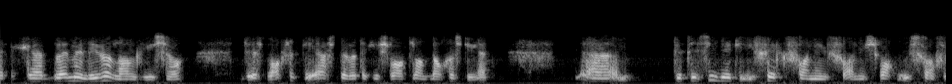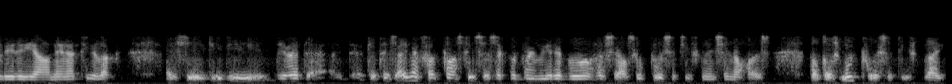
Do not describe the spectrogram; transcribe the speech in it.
Ek uh, bly my liewe lank hierso. Dit is nog die eerste wat ek in Swartland nog gesien het ehm uh, dit is nie die effek van die van die swak oesval verlede jaar nie natuurlik. Is die die die die wat dit is eintlik fantasties as ek met my medeboere gesels hoe positief mense nog is. Want ons moet positief bly.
